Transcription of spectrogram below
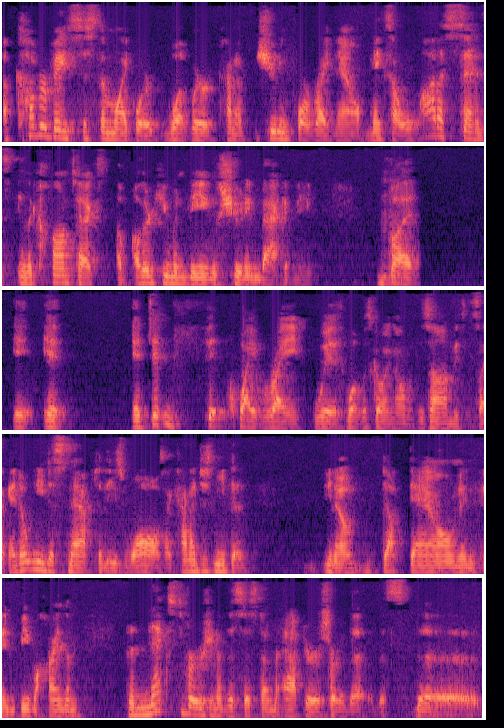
a cover-based system like we're, what we're kind of shooting for right now makes a lot of sense in the context of other human beings shooting back at me but it, it, it didn't fit quite right with what was going on with the zombies. It's like, I don't need to snap to these walls. I kind of just need to, you know, duck down and, and be behind them. The next version of the system after sort of the, the, the,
